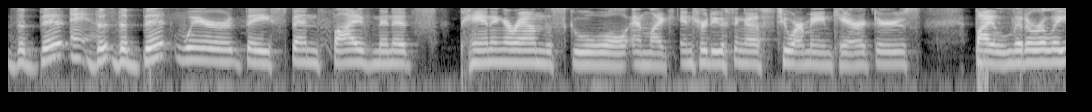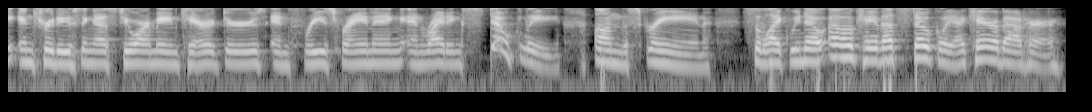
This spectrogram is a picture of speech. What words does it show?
the bit And. the the bit where they spend 5 minutes panning around the school and like introducing us to our main characters by literally introducing us to our main characters and freeze framing and writing Stokely on the screen. So, like, we know, oh, okay, that's Stokely. I care about her.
